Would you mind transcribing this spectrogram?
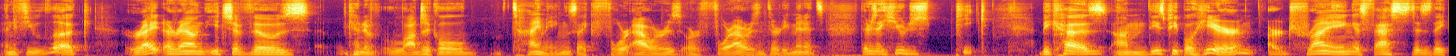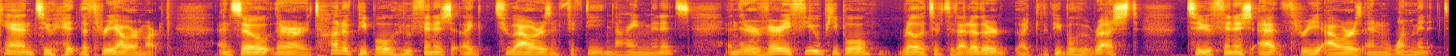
And if you look right around each of those kind of logical timings, like four hours or four hours and 30 minutes, there's a huge peak because um, these people here are trying as fast as they can to hit the three hour mark. And so there are a ton of people who finish at like two hours and 59 minutes. And there are very few people relative to that other, like the people who rushed, to finish at three hours and one minute.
